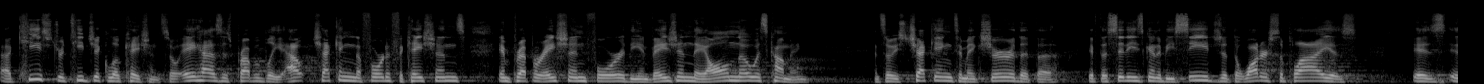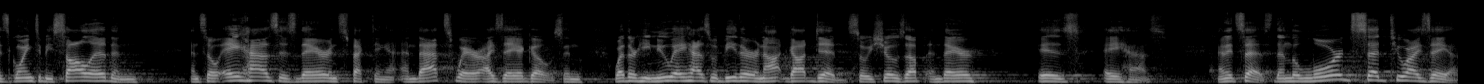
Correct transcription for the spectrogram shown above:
a key strategic location. So Ahaz is probably out checking the fortifications in preparation for the invasion they all know is coming. And so he's checking to make sure that the, if the city is going to be sieged, that the water supply is, is, is going to be solid. And, and so Ahaz is there inspecting it. And that's where Isaiah goes. And whether he knew Ahaz would be there or not, God did. So he shows up, and there is Ahaz. And it says, Then the Lord said to Isaiah,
